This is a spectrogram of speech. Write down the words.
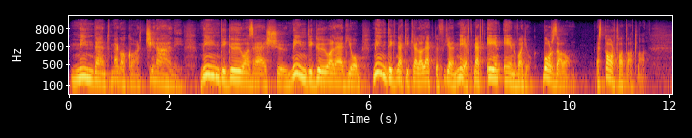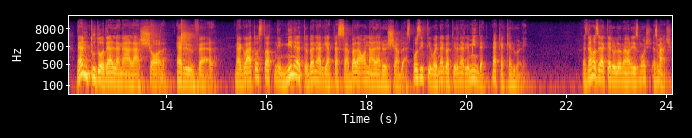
mindent meg akar csinálni, mindig ő az első, mindig ő a legjobb, mindig neki kell a legtöbb figyelem. Miért? Mert én én vagyok. Borzalom. Ez tarthatatlan. Nem tudod ellenállással, erővel, megváltoztatni, minél több energiát teszel bele, annál erősebb lesz. Pozitív vagy negatív energia, mindegy, meg kell kerülni. Ez nem az elkerülő mechanizmus, ez más.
